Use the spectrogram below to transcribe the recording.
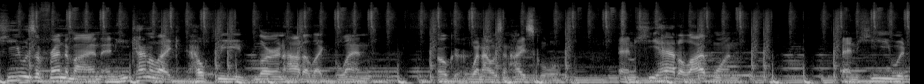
he was a friend of mine, and he kind of like helped me learn how to like blend okay. when I was in high school. And he had a live one, and he would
